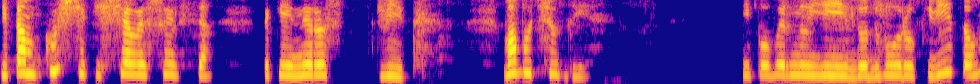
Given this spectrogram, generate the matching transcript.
І там кущик іще лишився, такий не розквіт. Мабуть, сюди. І поверну її до двору квітом.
